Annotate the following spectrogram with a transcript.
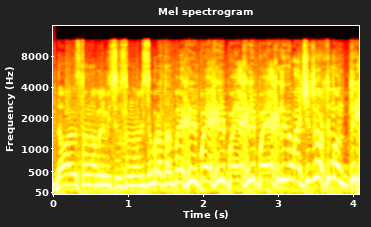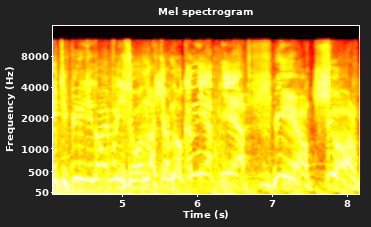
Давай восстанавливайся, восстанавливайся, братан. Поехали, поехали, поехали, поехали. Давай, четвертый, вон, третий впереди. Давай, вынеси его нахер. Ну-ка, нет, нет, нет, черт.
